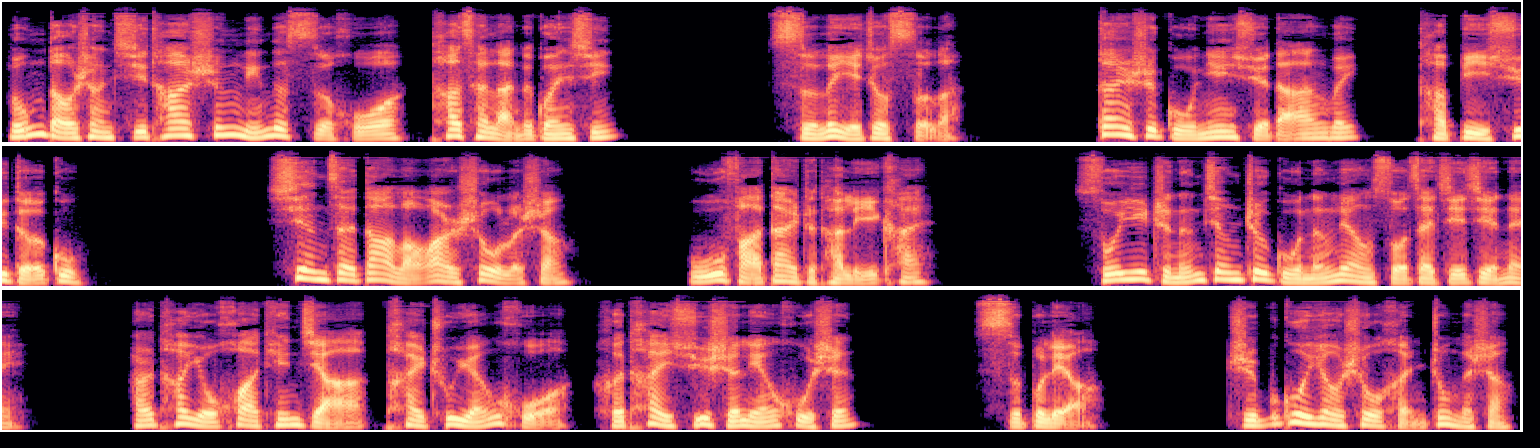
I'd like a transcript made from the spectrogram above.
龙岛上其他生灵的死活他才懒得关心，死了也就死了。但是古念雪的安危，他必须得顾。现在大老二受了伤，无法带着他离开，所以只能将这股能量锁在结界内。而他有化天甲、太初元火和太虚神莲护身，死不了，只不过要受很重的伤。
